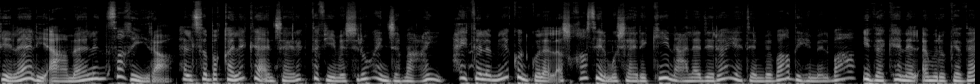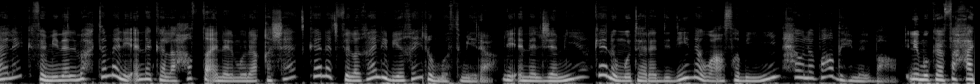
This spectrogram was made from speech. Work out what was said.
خلال أعمال صغيرة. هل سبق لك أن شاركت في مشروع جماعي حيث لم يكن كل الأشخاص المشاركين على دراية ببعضهم البعض؟ إذا كان الأمر كذلك فمن المحتمل أنك لاحظت أن المناقشات كانت في الغالب غير مثمرة. كبيرة لأن الجميع كانوا مترددين وعصبيين حول بعضهم البعض. لمكافحة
